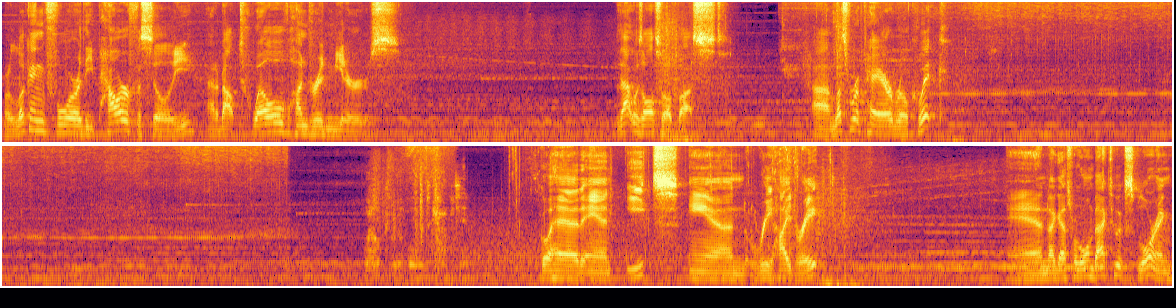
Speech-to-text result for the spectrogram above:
We're looking for the power facility at about 1,200 meters. That was also a bust. Um, let's repair real quick. Welcome aboard, Captain. Go ahead and eat and rehydrate. And I guess we're going back to exploring.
